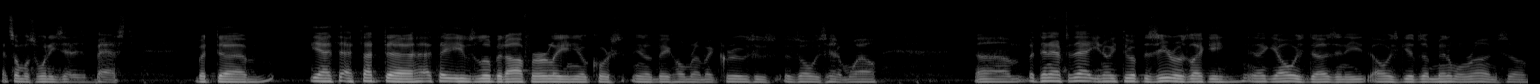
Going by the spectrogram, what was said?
that's almost when he's at his best. But um, yeah, I, th- I thought uh, I thought he was a little bit off early, and you know, of course, you know, the big home run by Cruz, who's who's always hit him well. Um, but then after that, you know, he threw up the zeros like he like he always does, and he always gives up minimal runs. So.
